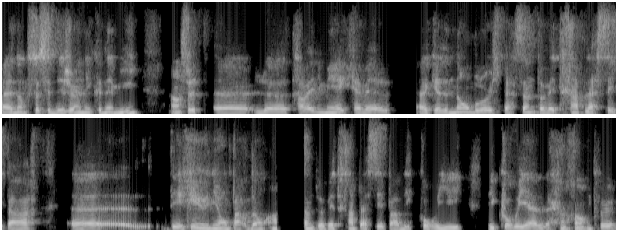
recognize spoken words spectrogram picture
Euh, donc ça, c'est déjà une économie. Ensuite, le travail numérique révèle que de nombreuses personnes peuvent être remplacées par des réunions, pardon, peuvent être remplacées par des courriers, des courriels. on peut,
